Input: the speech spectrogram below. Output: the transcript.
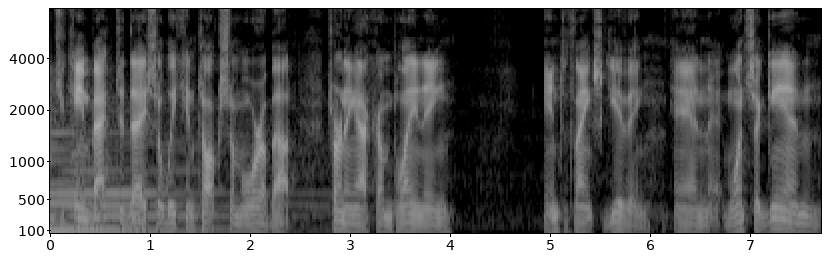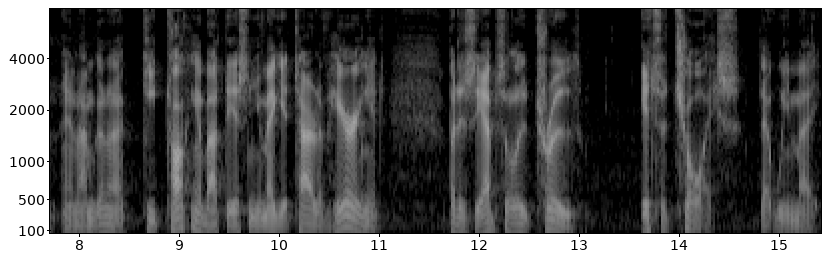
glad you came back today so we can talk some more about turning our complaining into thanksgiving. And once again, and I'm going to keep talking about this, and you may get tired of hearing it, but it's the absolute truth. It's a choice that we make.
